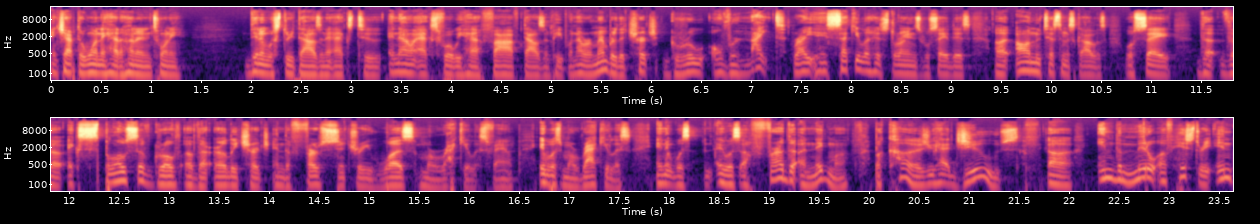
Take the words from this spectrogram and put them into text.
In chapter one, they had 120 then it was 3,000 in Acts 2. And now in Acts 4, we have 5,000 people. Now remember, the church grew overnight, right? His secular historians will say this. Uh, all New Testament scholars will say the, the explosive growth of the early church in the first century was miraculous, fam. It was miraculous. And it was it was a further enigma because you had Jews uh, in the middle of history in,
